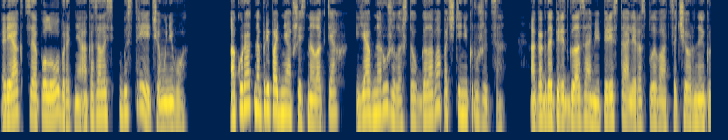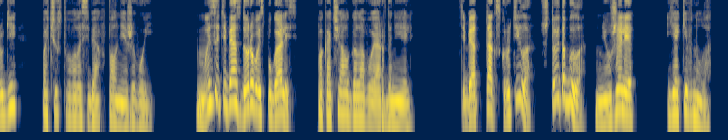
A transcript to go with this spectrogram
Реакция полуоборотня оказалась быстрее, чем у него. Аккуратно приподнявшись на локтях, я обнаружила, что голова почти не кружится. А когда перед глазами перестали расплываться черные круги, почувствовала себя вполне живой. «Мы за тебя здорово испугались», — покачал головой Арданиэль. «Тебя так скрутило? Что это было? Неужели...» Я кивнула.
